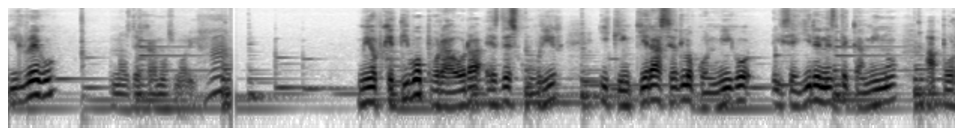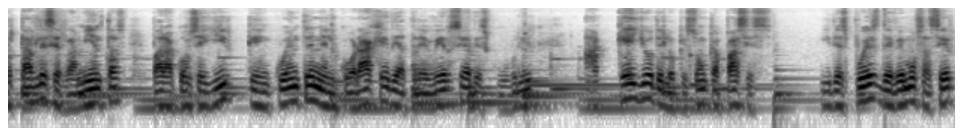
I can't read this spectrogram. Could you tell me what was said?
y luego nos dejamos morir. Mi objetivo por ahora es descubrir y quien quiera hacerlo conmigo y seguir en este camino, aportarles herramientas para conseguir que encuentren el coraje de atreverse a descubrir aquello de lo que son capaces. Y después debemos hacer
